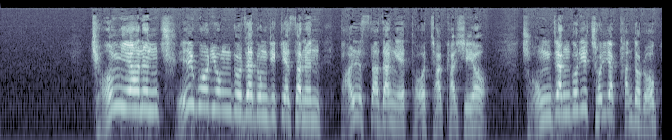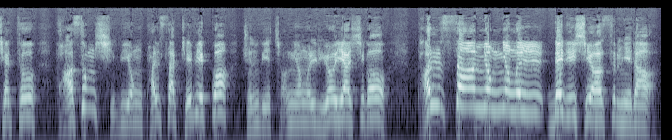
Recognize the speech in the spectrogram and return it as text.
경의하는 최고령도자 동지께서는 발사장에 도착하시어 중장거리 전략 탄도 로켓 화성 12형 발사 계획과 준비 정령을 요약하시고 발사 명령을 내리시었습니다.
